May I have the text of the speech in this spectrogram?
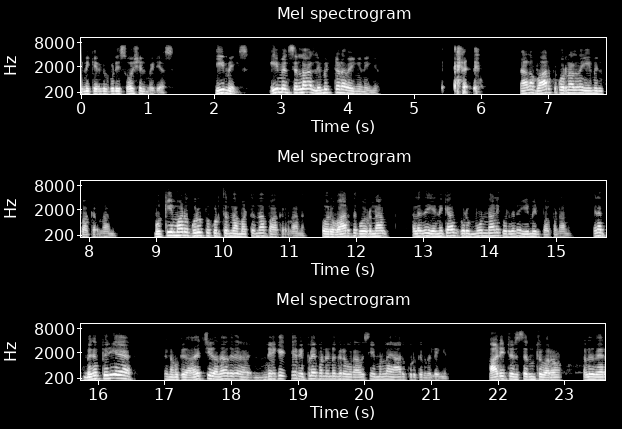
இன்னைக்கு இருக்கக்கூடிய சோசியல் மீடியாஸ் இமெயில்ஸ் இமெயில்ஸ் எல்லாம் லிமிட்டடா வைங்க நீங்க. நான் வாரத்துக்கு ஒரு நாள் தான் இமெயில் பாக்குறேன் நான். முக்கியமான குரூப் கொடுத்திருந்தா மட்டும்தான் பாக்குறேன் நான். ஒரு வாரத்துக்கு ஒரு நாள் அல்லது என்னைக்காவது ஒரு மூணு நாளைக்கு ஒரு தடவை இமெயில் பார்ப்பேன் நான். ஏன்னா மிகப்பெரிய நமக்கு அதிர்ச்சி அதாவது இன்னைக்கே ரிப்ளை பண்ணணுங்கிற ஒரு அவசியம் எல்லாம் யாரும் கொடுக்கறது இல்லைங்க. ஆடிட்டர்ஸ்ன்ட்டு வரும் அல்லது வேற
